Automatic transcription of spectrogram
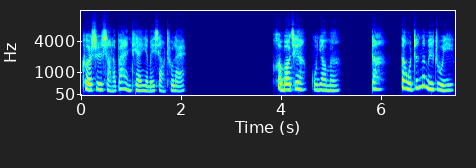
可是想了半天也没想出来。很抱歉，姑娘们，但但我真的没主意，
